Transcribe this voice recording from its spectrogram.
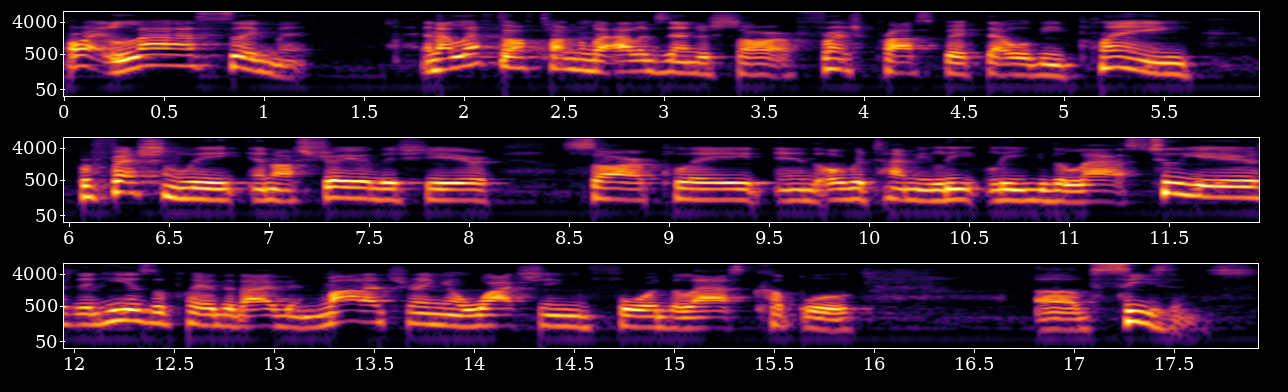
All right, last segment. And I left off talking about Alexander Sarr, a French prospect that will be playing professionally in Australia this year. Sarr played in the Overtime Elite League the last two years, and he is a player that I've been monitoring and watching for the last couple of seasons.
